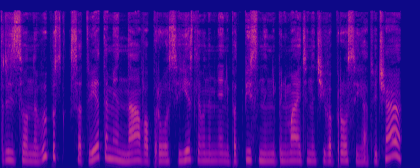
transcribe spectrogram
традиционный выпуск с ответами на вопросы. Если вы на меня не подписаны, не понимаете, на чьи вопросы я отвечаю,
